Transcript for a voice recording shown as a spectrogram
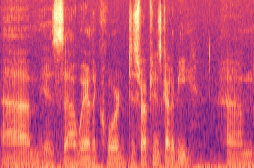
um, is uh, where the cord disruption has got to be. Um,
